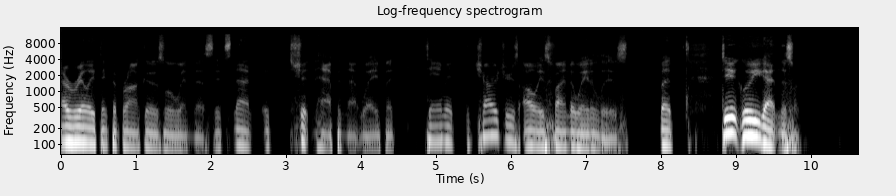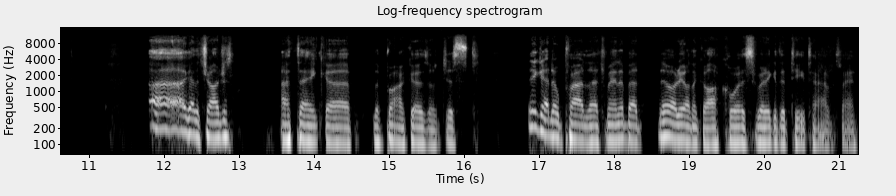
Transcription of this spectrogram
I really think the Broncos will win this. It's not. It shouldn't happen that way, but damn it, the Chargers always find a way to lose. But Duke, who you got in this one? Uh, I got the Chargers. I think uh, the Broncos are just they got no pride left, man. They're about they're already on the golf course, ready to get the tee times, man.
